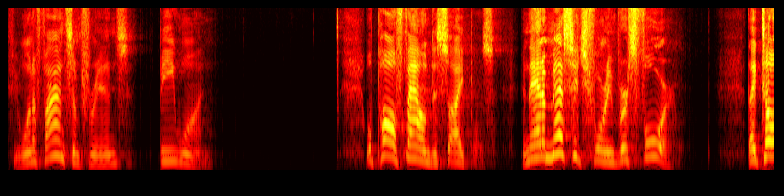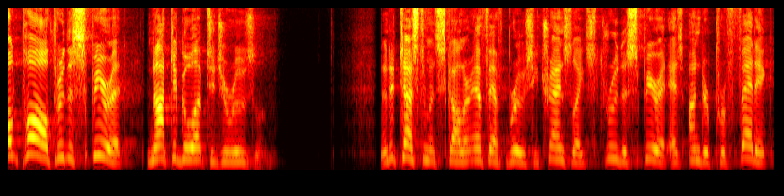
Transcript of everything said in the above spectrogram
If you want to find some friends, be one. Well, Paul found disciples, and they had a message for him, verse 4. They told Paul through the Spirit not to go up to Jerusalem. The New Testament scholar F. F. Bruce, he translates through the Spirit as under prophetic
